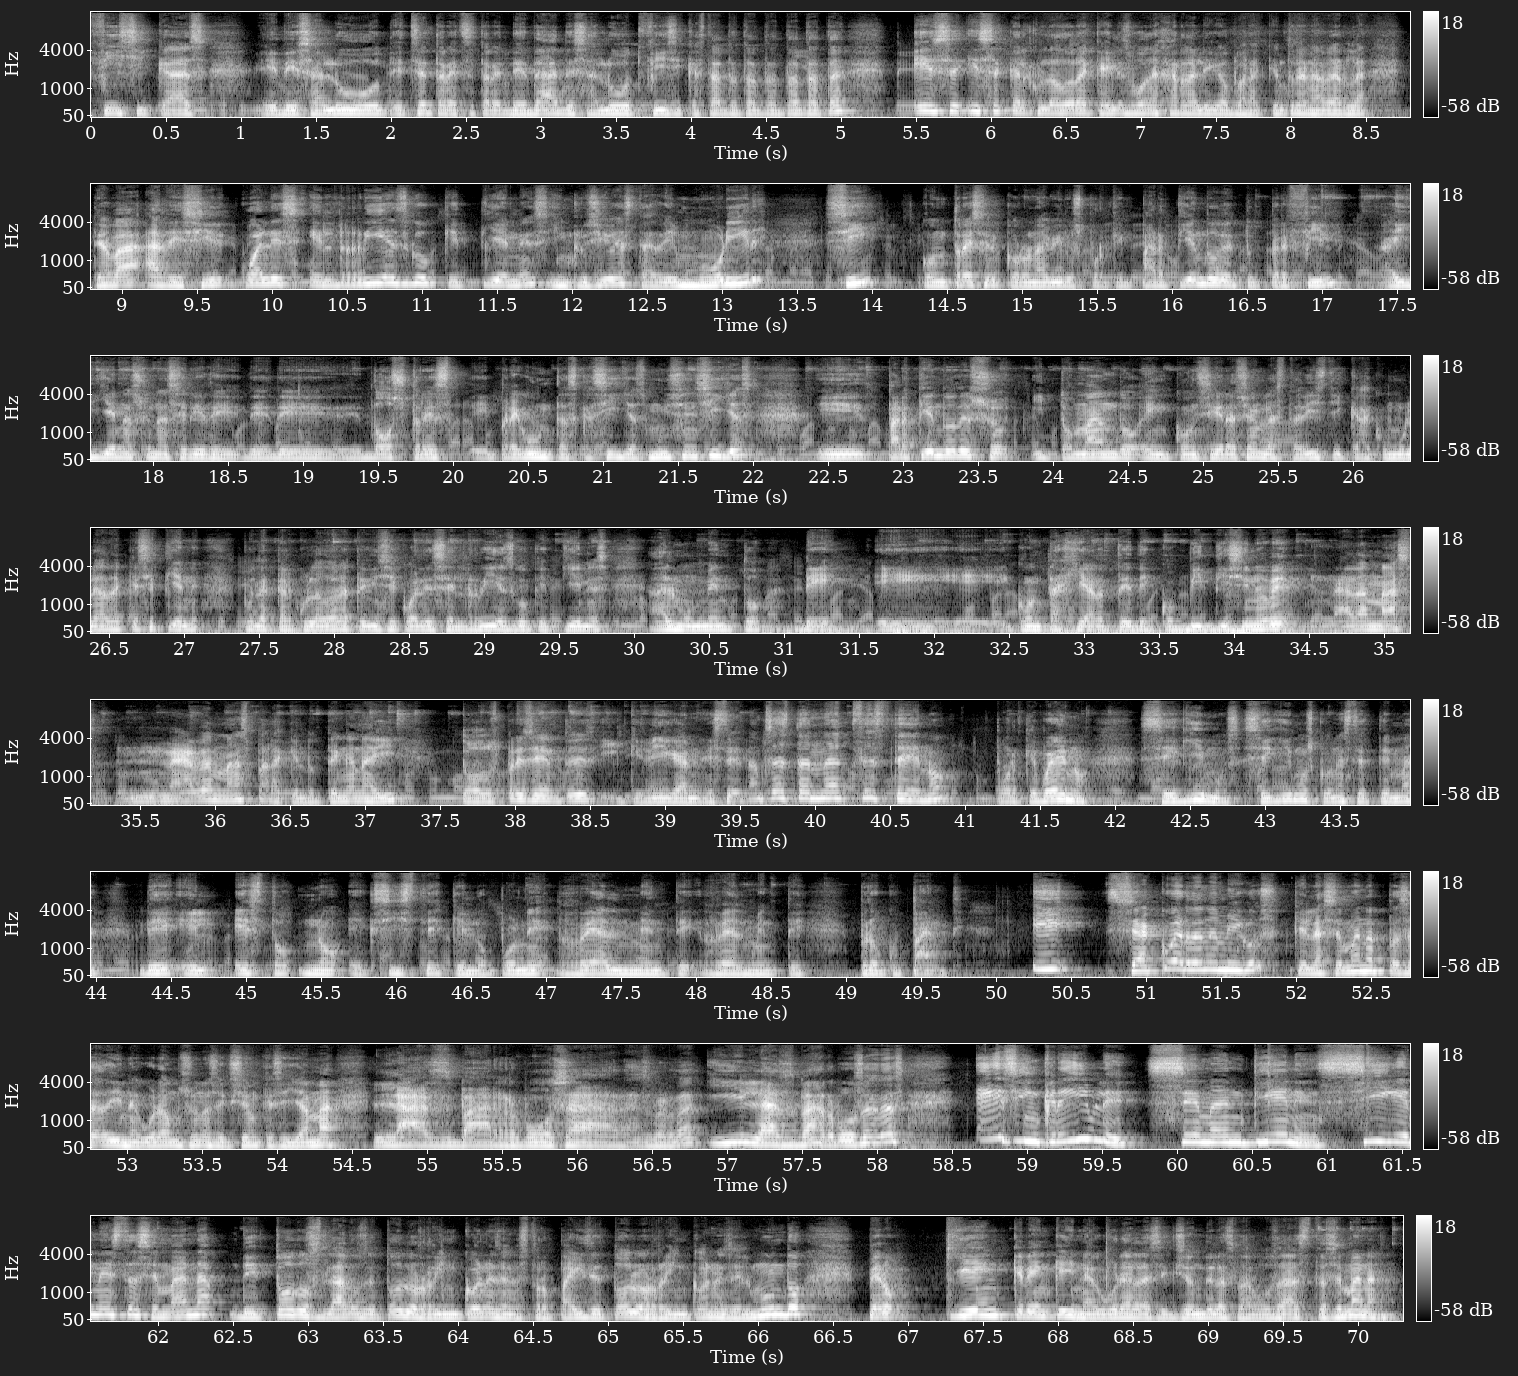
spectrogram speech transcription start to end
físicas, eh, de salud, etcétera, etcétera, de edad, de salud, físicas, ta, ta, ta, ta, ta, ta, esa calculadora que ahí les voy a dejar la liga para que entren a verla, te va a decir cuál es el riesgo que tienes, inclusive hasta de morir, si contraes el coronavirus, porque partiendo de tu perfil, ahí llenas una serie de, dos, tres eh, preguntas, casillas muy sencillas, y partiendo de eso y tomando en consideración la estadística acumulada que se tiene, pues la calculadora te dice cuál es el riesgo que tienes al momento de eh, contagiarte de COVID-19. Nada más, nada más para que lo tengan ahí todos presentes y que digan, este, no, este, ¿no? Porque bueno, seguimos, seguimos con este tema de el esto no existe, que lo pone realmente, realmente preocupante. Y ¿Se acuerdan amigos que la semana pasada inauguramos una sección que se llama Las Barbosadas, ¿verdad? Y las Barbosadas es increíble, se mantienen, siguen esta semana de todos lados, de todos los rincones de nuestro país, de todos los rincones del mundo, pero ¿quién creen que inaugura la sección de las Barbosadas esta semana?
